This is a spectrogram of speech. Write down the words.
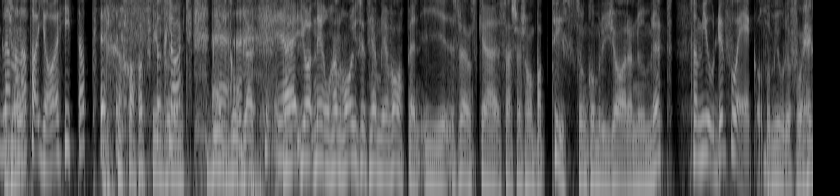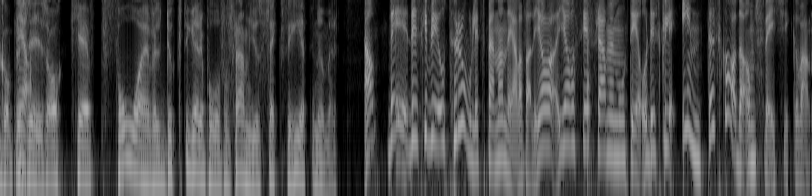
bland Ja. annat har jag hittat. Ja, Såklart. Bildgooglar. Ja. Eh, ja, nej, och han har ju sitt hemliga vapen i svenska Sasha Jean Baptiste som kommer att göra numret. Som gjorde Fuego. Som gjorde Fuego precis. Och eh, få är väl duktigare på att få fram just sexighet i nummer. Ja, det, det ska bli otroligt spännande i alla fall. Jag, jag ser fram emot det och det skulle inte skada om Schweiz gick och vann.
